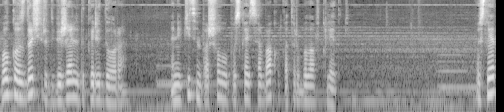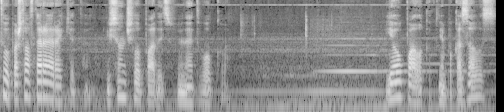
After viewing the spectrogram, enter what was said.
Волкова с дочерью добежали до коридора, а Никитин пошел выпускать собаку, которая была в клетке. После этого пошла вторая ракета, и все начало падать, вспоминает Волкова. Я упала, как мне показалось,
